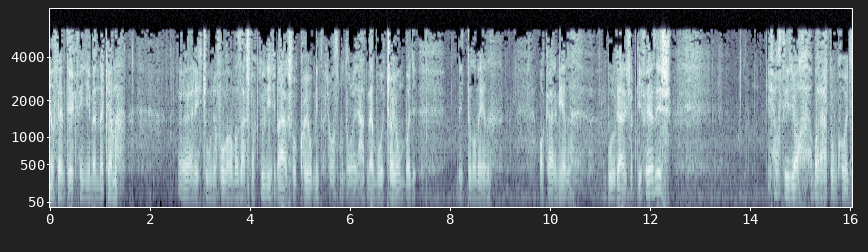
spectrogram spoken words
a fentiek fényében nekem elég csúnya fogalmazásnak tűnik, bár sokkal jobb, mint hogyha azt mondom, hogy hát nem volt csajom, vagy mit tudom én, akármilyen bulgárisabb kifejezés. És azt írja a barátunk, hogy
